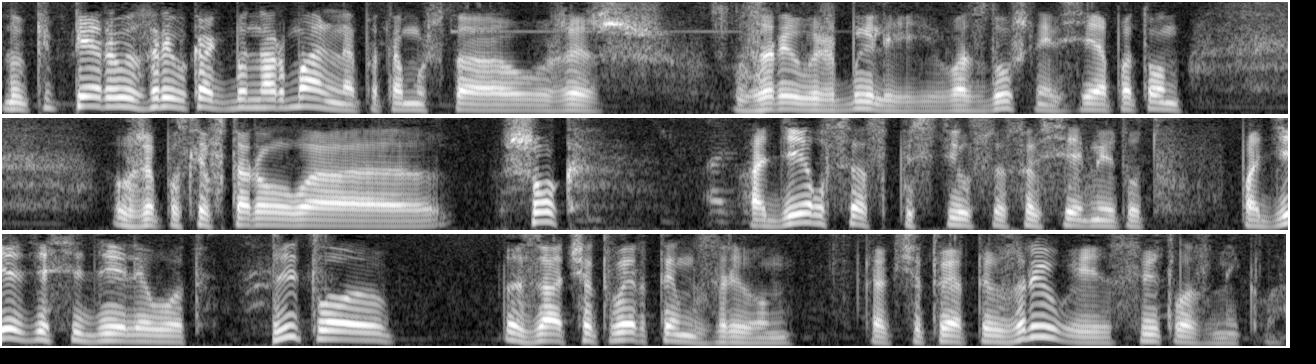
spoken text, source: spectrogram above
ну, п- первый взрыв как бы нормально, потому что уже ж взрывы ж были и воздушные все, а потом уже после второго шок оделся, спустился со всеми тут в подъезде сидели вот. Світло за четвертим взривом. Як четвертий взрив і світло зникло.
